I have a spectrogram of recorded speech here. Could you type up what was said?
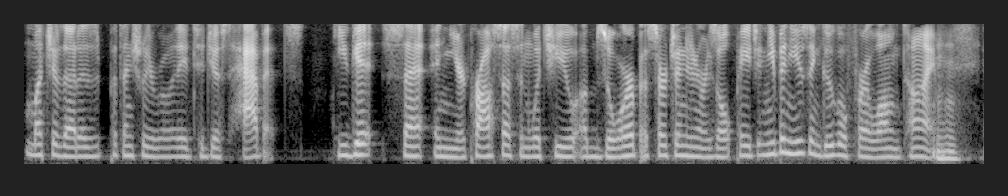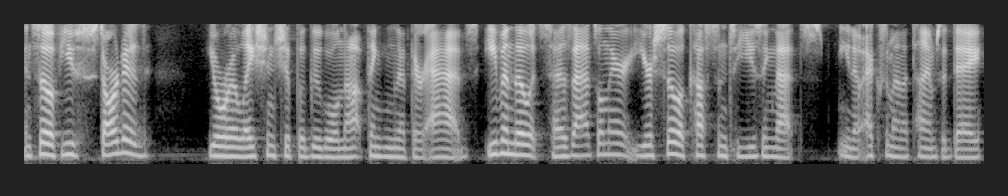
much of that is potentially related to just habits. You get set in your process in which you absorb a search engine result page, and you've been using Google for a long time. Mhm. And so, if you started your relationship with Google not thinking that they're ads, even though it says ads on there, you're so accustomed to using that, you know, X amount of times a day,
